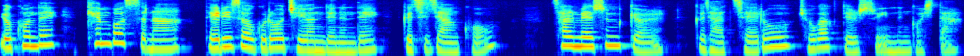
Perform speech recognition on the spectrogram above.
요컨대 캔버스나 대리석으로 재현되는데 그치지 않고 삶의 숨결 그 자체로 조각될 수 있는 것이다.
